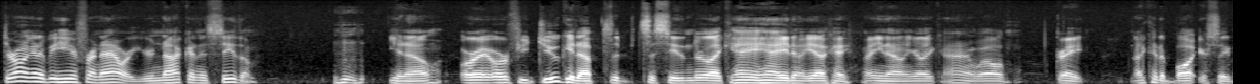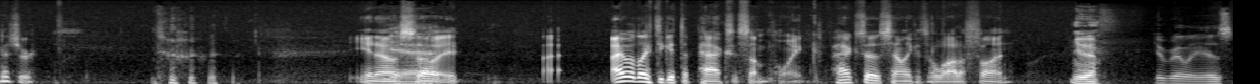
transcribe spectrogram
they're only going to be here for an hour. You're not going to see them. you know, or or if you do get up to, to see them, they're like, hey, hey, no, yeah, okay, you know, and you're like, ah, well, great, I could have bought your signature. you know, so it, I, I would like to get to PAX at some point. PAX does sound like it's a lot of fun. Yeah. It really is.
